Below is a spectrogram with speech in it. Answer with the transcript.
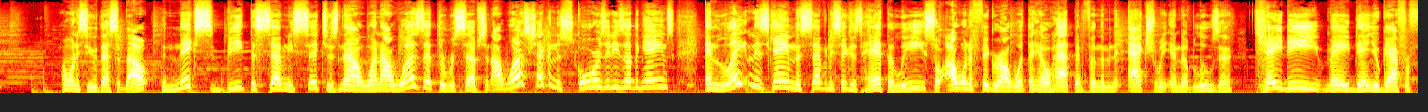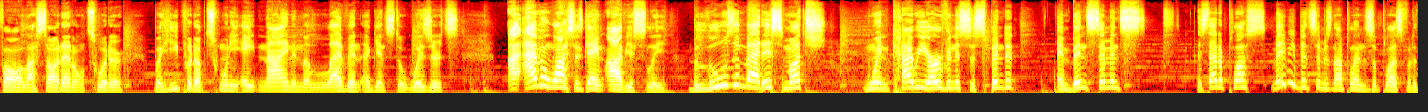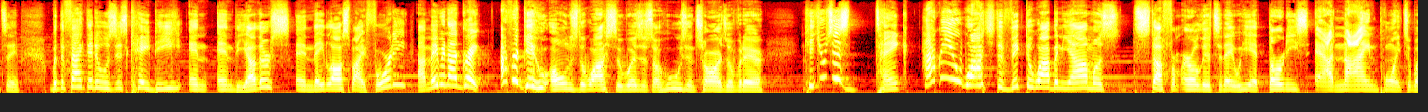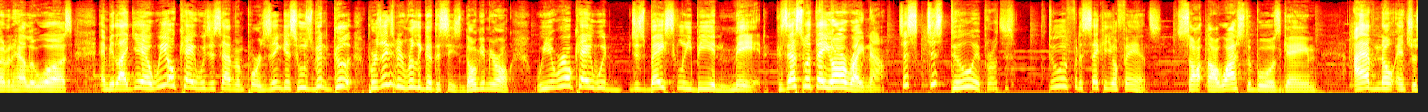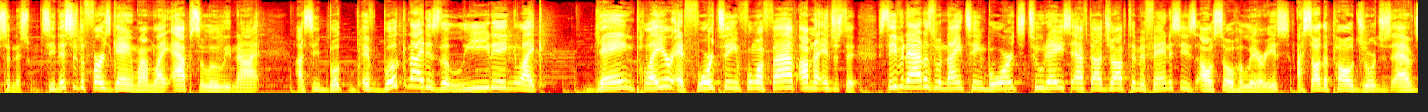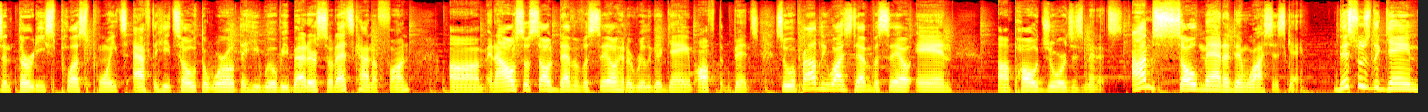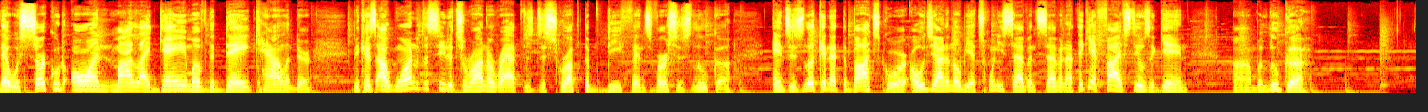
I want to see what that's about. The Knicks beat the 76ers. Now, when I was at the reception, I was checking the scores of these other games, and late in this game, the 76ers had the lead, so I want to figure out what the hell happened for them to actually end up losing. KD made Daniel Gafford fall. I saw that on Twitter but he put up 28, 9, and 11 against the Wizards. I, I haven't watched this game, obviously, but losing by this much when Kyrie Irving is suspended and Ben Simmons is that a plus? Maybe Ben Simmons not playing is a plus for the team. But the fact that it was just KD and, and the others and they lost by 40, uh, maybe not great. I forget who owns the Washington Wizards or who's in charge over there. Can you just tank? How can you watch the Victor Wembanyama's stuff from earlier today where he had 39 points or whatever the hell it was and be like, yeah, we okay with just having Porzingis, who's been good. Porzingis been really good this season. Don't get me wrong. We, we're okay with just basically being mid because that's what they are right now. Just just do it, bro. Just do it for the sake of your fans. So I watched the Bulls game. I have no interest in this one. See, this is the first game where I'm like, absolutely not. I see Book. If Bouknight is the leading like game player at 14, 4, and 5, I'm not interested. Steven Adams with 19 boards two days after I dropped him in fantasy is also hilarious. I saw that Paul George is averaging 30 plus points after he told the world that he will be better, so that's kind of fun. Um, and I also saw Devin Vassell had a really good game off the bench. So we'll probably watch Devin Vassell and uh, Paul George's minutes. I'm so mad I didn't watch this game. This was the game that was circled on my like game of the day calendar because I wanted to see the Toronto Raptors disrupt the defense versus Luka. And just looking at the box score, OG Anunoby at 27-7. I think he had five steals again. Um, but Luka,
